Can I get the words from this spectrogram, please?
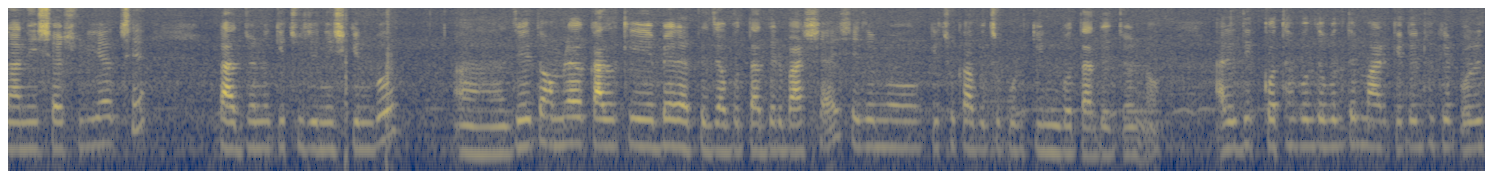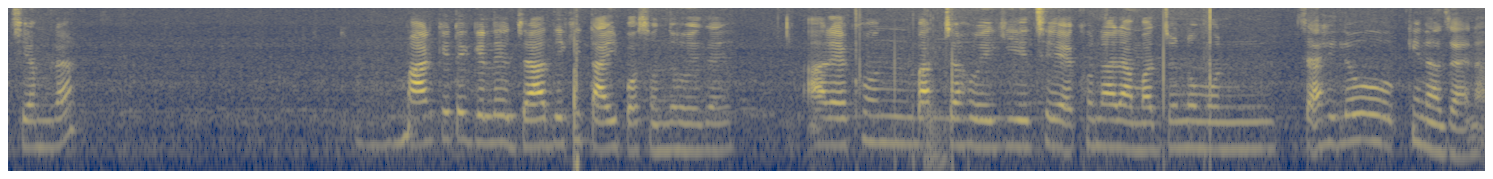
নানি শাশুড়ি আছে, তার জন্য কিছু জিনিস কিনবো। যেহেতু আমরা কালকে বেড়াতে যাব তাদের বাসায়, সেজন্য কিছু কাপড় চোপড় কিনবো তাদের জন্য। আর এদিক কথা বলতে বলতে মার্কেটে ঢুকে পড়েছি আমরা। মার্কেটে গেলে যা দেখি তাই পছন্দ হয়ে যায়। আর এখন বাচ্চা হয়ে গিয়েছে, এখন আর আমার জন্য মন চাইলেও কেনা যায় না।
